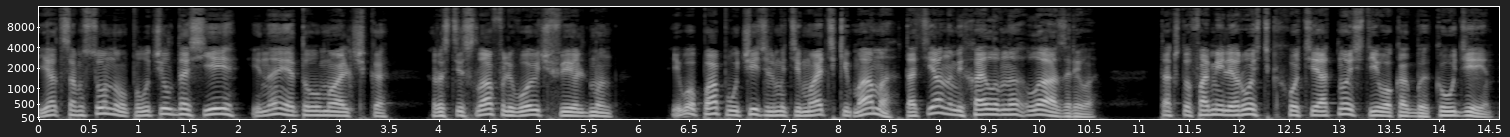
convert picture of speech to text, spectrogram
Я от Самсонова получил досье и на этого мальчика, Ростислав Львович Фельдман. Его папа учитель математики, мама Татьяна Михайловна Лазарева. Так что фамилия Ростик хоть и относит его как бы к иудеям.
